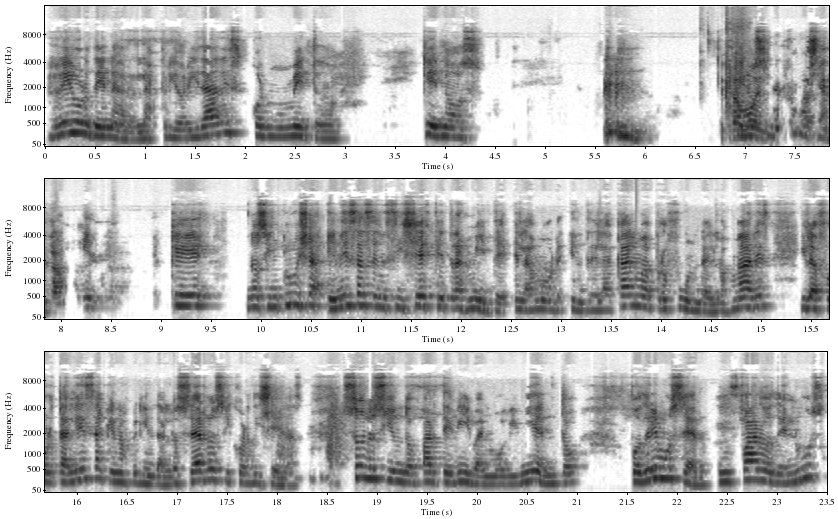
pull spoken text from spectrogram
reordenar las prioridades con un método que nos... Estamos que nos incluya en esa sencillez que transmite el amor entre la calma profunda en los mares y la fortaleza que nos brindan los cerros y cordilleras. Solo siendo parte viva en movimiento, podremos ser un faro de luz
